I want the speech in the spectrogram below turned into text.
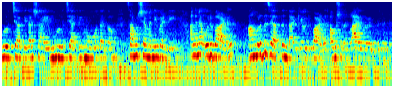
ഗുളുച്ചാതി കഷായം ഗുളുച്ചാതി മോദകം സംശമനി വടി അങ്ങനെ ഒരുപാട് അമൃത് ചേർത്തുണ്ടാക്കിയ ഒരുപാട് ഔഷധങ്ങൾ ആയുർവേദത്തിലുണ്ട്.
